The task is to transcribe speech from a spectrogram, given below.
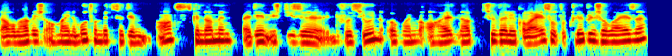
Darum habe ich auch meine Mutter mit zu dem Arzt genommen, bei dem ich diese Infusion irgendwann mal erhalten habe, zufälligerweise oder glücklicherweise.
